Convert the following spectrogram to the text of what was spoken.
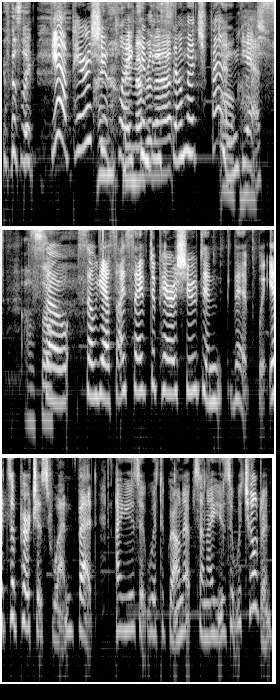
it was like but, yeah, parachute play can be that? so much fun. Oh, yes. Oh, so, so so yes, I saved a parachute, and that it's a purchased one, but I use it with the grown-ups and I use it with children.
